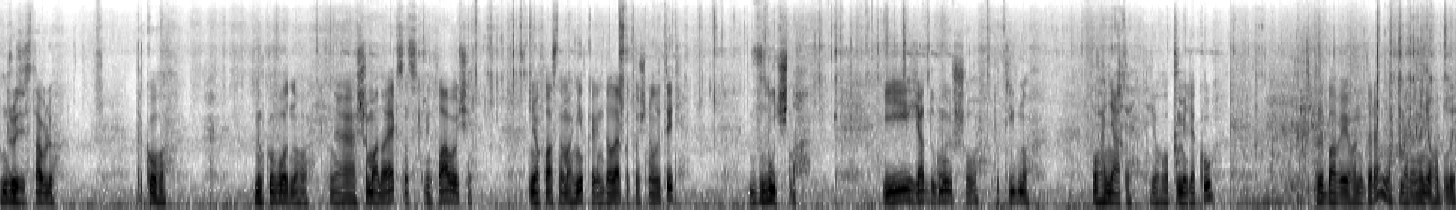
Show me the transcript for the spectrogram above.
Друзі, ставлю такого мілководного е, Shimano Essence. Він плаваючий. У нього класна магнітка, він далеко точно летить. Влучно. І я думаю, що потрібно поганяти його по міляку. Придбав я його недаремно, у мене на нього були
